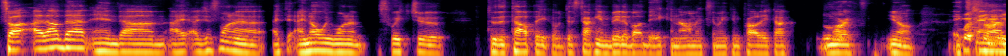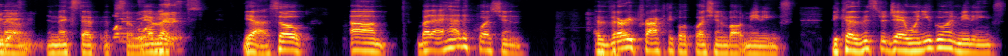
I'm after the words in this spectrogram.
so I love that, and um, I, I just want to. I, th- I know we want to switch to to the topic of just talking a bit about the economics, and we can probably talk more. You know, expand on that in the next step. So we have minutes. yeah. So, um, but I had a question, a very practical question about meetings, because Mr. J, when you go in meetings,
